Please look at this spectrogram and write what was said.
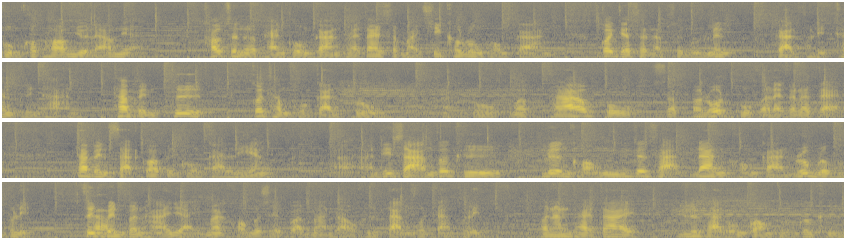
กลุ่มเขาพร้อมอยู่แล้วเนี่ย เขาเสนอแผนโครงการภายใต้สมาชิกเข้าร่วมโครงการ ก็จะสนับสนุนเรื่องการผลิตขั้นพื้นฐาน ถ้าเป็นพืชก็ทำโครงการปลูกปลูกมะพร้าวปลูกสับปะรดปลูกอะไรก็แล้วแต่ ถ้าเป็นสัตว์ก็เป็นโครงการเลี้ยง อันที่ 3 ก็คือเรื่องของยุทธศาสตร์ด้านของการรวบรวมผลผลิต ซึ่งเป็นปัญหาใหญ่มากของเกษตรกรบ้านเราคือต่างคนต่างผลิต เพราะฉะนั้นภายใต้ยุทธศาสตร์ของกองทุนก็คือ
